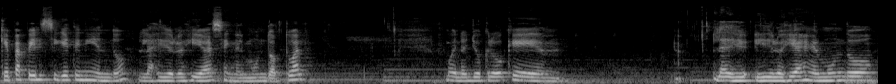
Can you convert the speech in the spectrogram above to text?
¿qué papel sigue teniendo las ideologías en el mundo actual? Bueno, yo creo que las ideologías en el mundo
